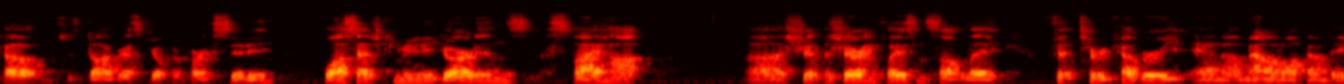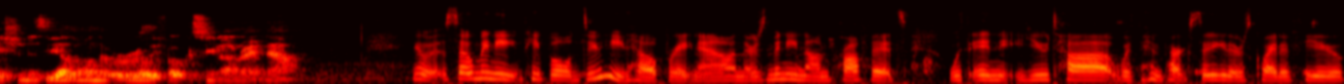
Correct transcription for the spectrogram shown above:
& Co., which is dog rescue up in Park City, Wasatch Community Gardens, Spy Hop, uh, the Sharing Place in Salt Lake, Fit to Recovery, and uh, Malinois Foundation is the other one that we're really focusing on right now. You know, so many people do need help right now, and there's many nonprofits within Utah, within Park City. There's quite a few.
